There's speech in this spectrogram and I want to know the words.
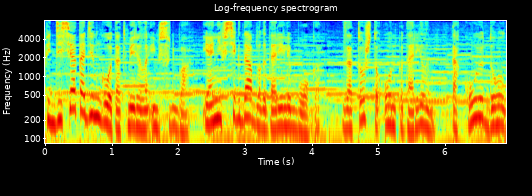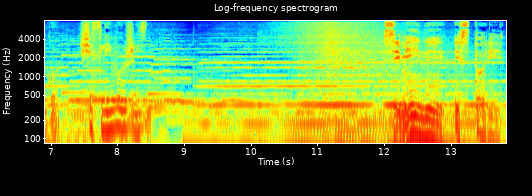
51 год отмерила им судьба, и они всегда благодарили Бога за то, что Он подарил им такую долгую, счастливую жизнь. Семейные истории –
